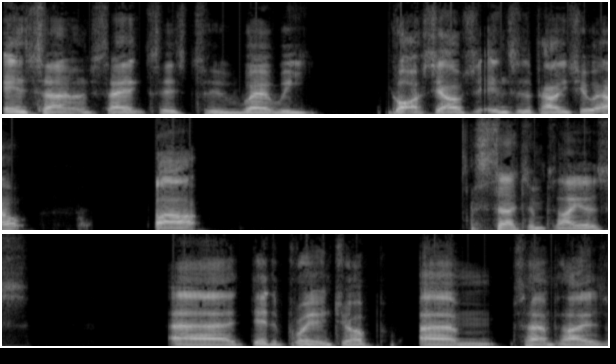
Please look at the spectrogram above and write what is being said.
in certain senses to where we got ourselves into the penalty shootout. But certain players uh, did a brilliant job um, certain players,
